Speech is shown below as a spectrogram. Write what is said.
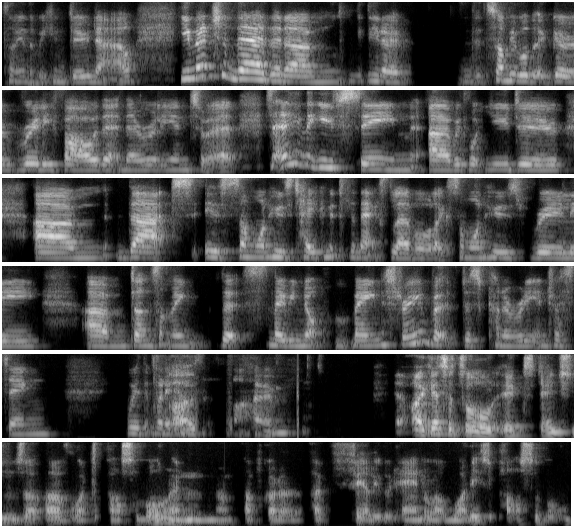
something that we can do now. You mentioned there that, um, you know, some people that go really far with it and they're really into it. Is there anything that you've seen uh, with what you do um, that is someone who's taken it to the next level, like someone who's really um, done something that's maybe not mainstream, but just kind of really interesting with when it comes uh, to smart home? I guess it's all extensions of, of what's possible, and I've got a, a, fairly good handle on what is possible.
